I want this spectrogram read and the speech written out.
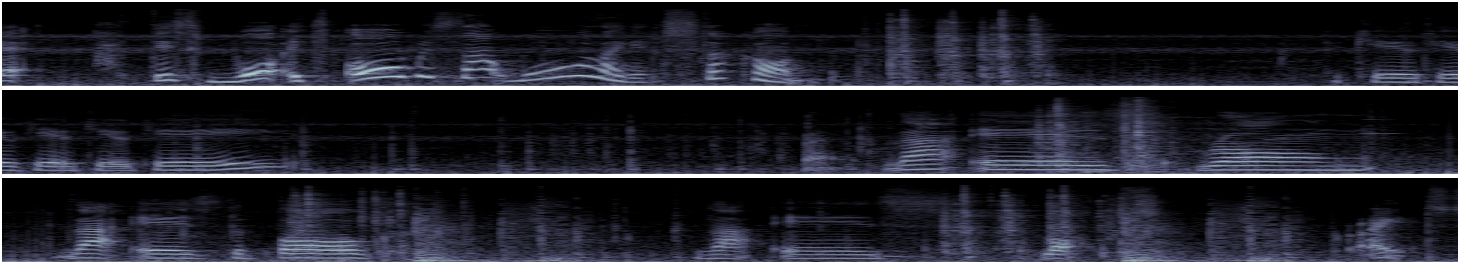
Yeah, this wall, it's always that wall I get stuck on. Okay, okay, okay, okay, okay. That is wrong. That is the bog. That is locked. Right.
